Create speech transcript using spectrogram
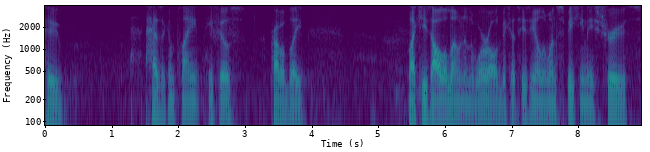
who has a complaint. He feels probably like he's all alone in the world because he's the only one speaking these truths.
